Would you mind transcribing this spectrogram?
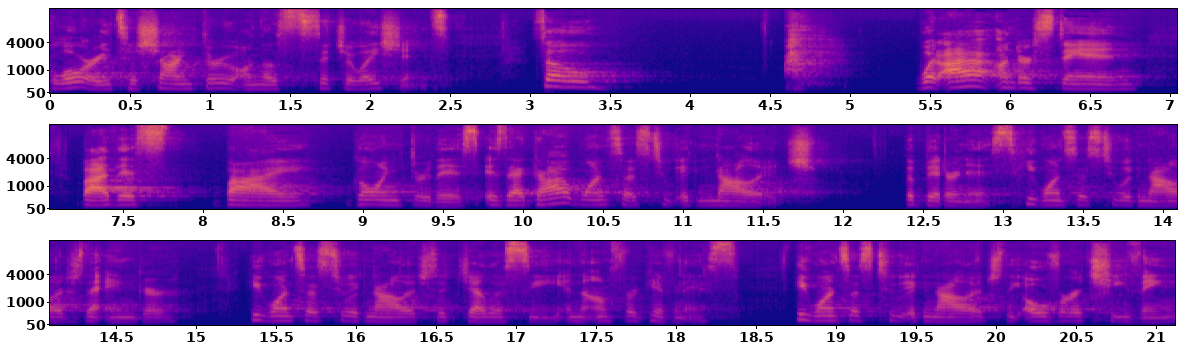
glory to shine through on those situations. So, what I understand by this, by going through this is that God wants us to acknowledge the bitterness. He wants us to acknowledge the anger. He wants us to acknowledge the jealousy and the unforgiveness. He wants us to acknowledge the overachieving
